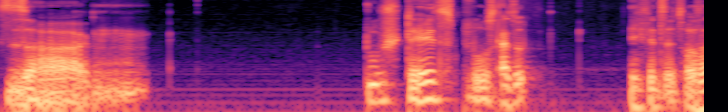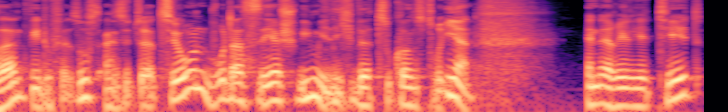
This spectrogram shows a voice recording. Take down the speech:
sagen. Du stellst bloß, also ich finde es interessant, wie du versuchst, eine Situation, wo das sehr schwimmelig wird, zu konstruieren. In der Realität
